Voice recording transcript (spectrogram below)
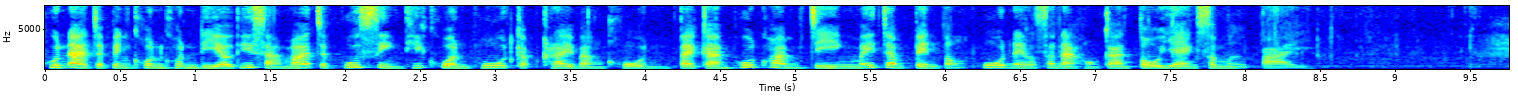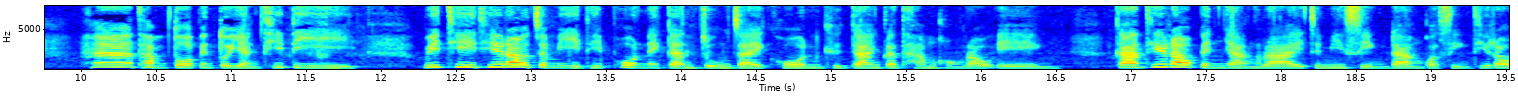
คุณอาจจะเป็นคนคนเดียวที่สามารถจะพูดสิ่งที่ควรพูดกับใครบางคน แต่การพูดความจริงไม่จำเป็นต้องพูดในลักษณะของการโต้แย้งเสมอไป 5. ทำตัวเป็นตัวอย่างที่ดี วิธีที่เราจะมีอิทธิพลในการจูงใจคนคือการกระทำของเราเอง การที่เราเป็นอย่างไรจะมีเสียงดังกว่าสิ่งที่เรา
